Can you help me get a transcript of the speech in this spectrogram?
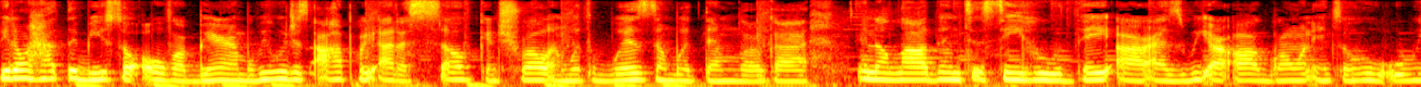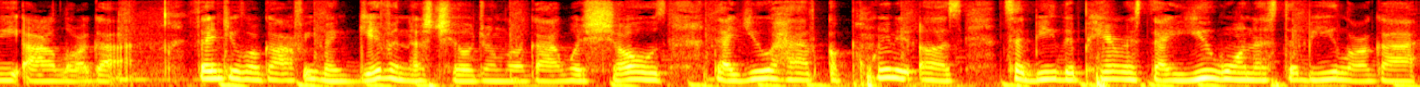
We don't have to be so overbearing, but we will just operate out of self control and with wisdom with them, Lord God, and allow them to see who they are as we are all growing into who we are, Lord God. Thank you, Lord God, for even giving us children, Lord God, which shows that you have appointed us to be the parents that you want us to be, Lord God.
